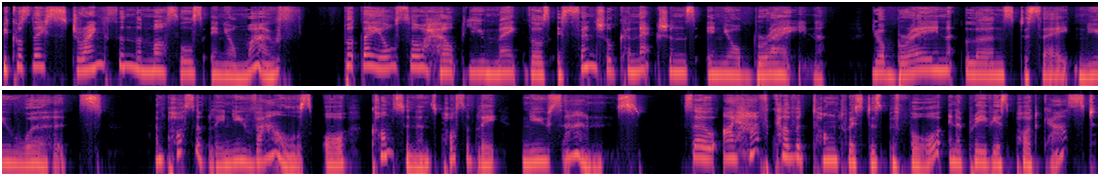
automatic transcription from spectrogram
because they strengthen the muscles in your mouth, but they also help you make those essential connections in your brain. Your brain learns to say new words and possibly new vowels or consonants, possibly new sounds. So I have covered tongue twisters before in a previous podcast.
